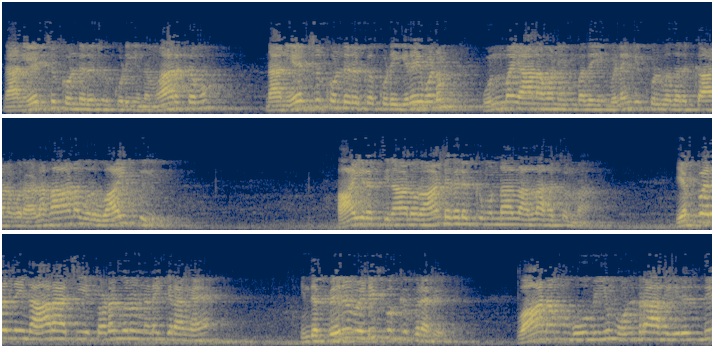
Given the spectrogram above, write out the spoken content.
நான் ஏற்றுக்கொண்டிருக்கக்கூடிய இந்த மார்க்கமும் நான் ஏற்றுக்கொண்டிருக்கக்கூடிய இறைவனும் உண்மையானவன் என்பதை விளங்கிக் கொள்வதற்கான ஒரு அழகான ஒரு வாய்ப்பு இது. ஆயிரத்தி நானூறு ஆண்டுகளுக்கு முன்னால் அல்லாஹ் சொன்னான். எப்ப இருந்து இந்த ஆராய்ச்சியை தொடங்கணும்னு நினைக்கிறாங்க? இந்த பெருவெடிப்புக்கு பிறகு. வானம் பூமியும் ஒன்றாக இருந்து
